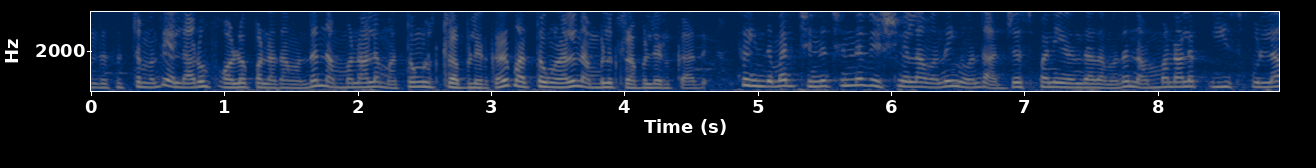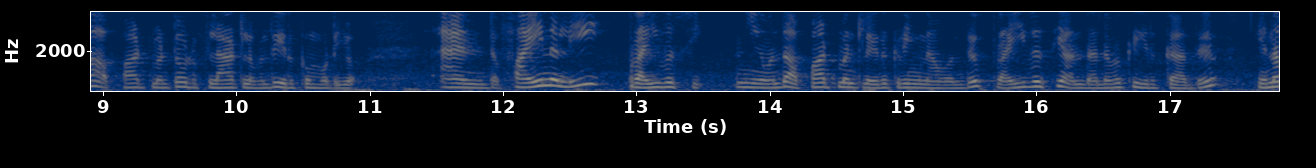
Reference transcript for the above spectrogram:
அந்த சிஸ்டம் வந்து எல்லாரும் ஃபாலோ பண்ண தான் வந்து நம்மளால் மற்றவங்களுக்கு ட்ரபிள் இருக்காது. மற்றவங்களால நம்மளுக்கு ட்ரபிள் இருக்காது. ஸோ இந்த மாதிரி சின்ன சின்ன விஷயம்லாம் வந்து இங்கே வந்து அட்ஜஸ்ட் பண்ணி இருந்தால் தான் வந்து நம்மளால் பீஸ்ஃபுல்லாக அப்பார்ட்மெண்ட்டோ ஒரு ஃப்ளாட்டில் வந்து இருக்க முடியும். அண்ட் ஃபைனலி ப்ரைவசி நீங்கள் வந்து அப்பார்ட்மெண்ட்டில் இருக்கிறீங்கன்னா வந்து ப்ரைவசி அந்த அளவுக்கு இருக்காது. ஏன்னா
